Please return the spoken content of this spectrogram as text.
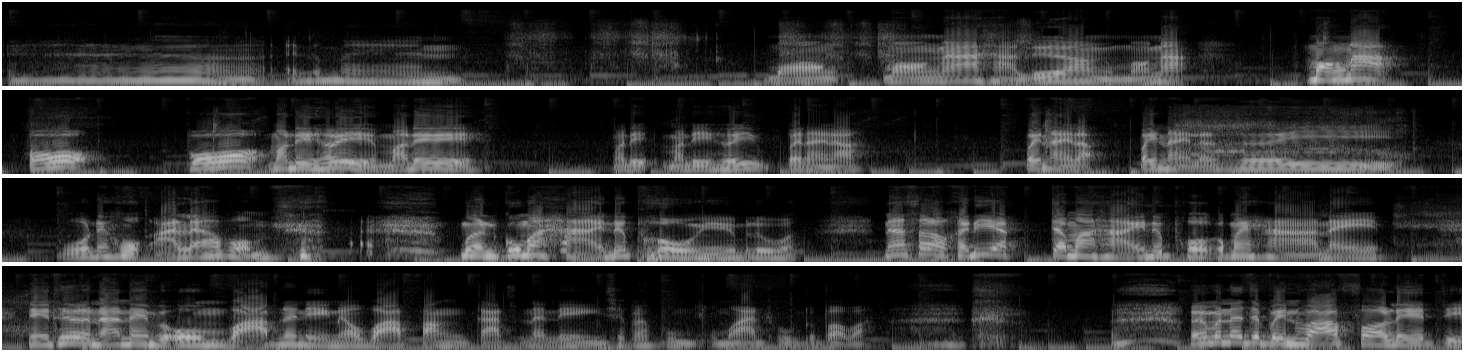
เออแอนเดอร์แมน มอง มองหน้าหาเรื่อง มองหน้า มองหน้า โป๊ะ โป๊ะ มาดิ เฮ้ย มาดิ มาดิ มาดิ เฮ้ย ไปไหนละไปไหนละ ไปไหนละ เฮ้ยโอ้ได้หกอันแล้วครับผม เหมือนกูมาหายเนื้อโพอย่างงี้ไม่รู้อะนะสำหรับใครที่อยากจะมาหายเนื้อโพก็ไม่หาในเนเธอร์นะในโอมวาร์ปนั่นเองนะวาร์ปฟังกัสนั่นเองใช่ไหมผมผมอ่านถูกหรือเปล่าวะเฮ้ยมันน่าจะเป็นวาร์ปฟอเรสตี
